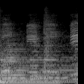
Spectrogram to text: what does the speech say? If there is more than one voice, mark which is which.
Speaker 1: boogie, boogie.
